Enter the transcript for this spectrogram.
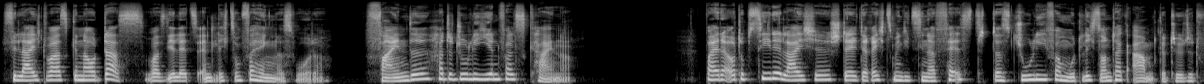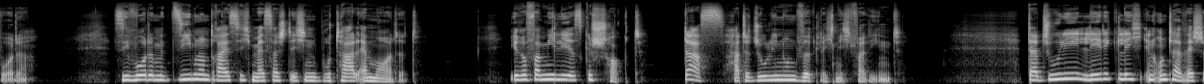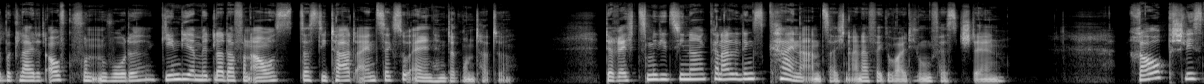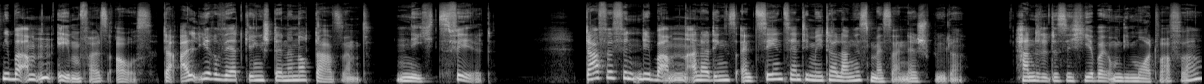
Vielleicht war es genau das, was ihr letztendlich zum Verhängnis wurde. Feinde hatte Julie jedenfalls keine. Bei der Autopsie der Leiche stellt der Rechtsmediziner fest, dass Julie vermutlich Sonntagabend getötet wurde. Sie wurde mit 37 Messerstichen brutal ermordet. Ihre Familie ist geschockt. Das hatte Julie nun wirklich nicht verdient. Da Julie lediglich in Unterwäsche bekleidet aufgefunden wurde, gehen die Ermittler davon aus, dass die Tat einen sexuellen Hintergrund hatte. Der Rechtsmediziner kann allerdings keine Anzeichen einer Vergewaltigung feststellen. Raub schließen die Beamten ebenfalls aus, da all ihre Wertgegenstände noch da sind. Nichts fehlt. Dafür finden die Beamten allerdings ein 10 cm langes Messer in der Spüle. Handelt es sich hierbei um die Mordwaffe?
